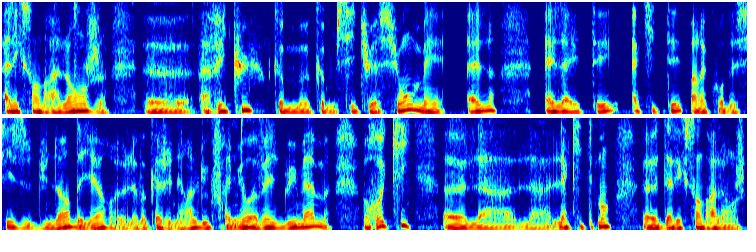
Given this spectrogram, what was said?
Alexandra Lange a vécu comme, comme situation, mais elle, elle a été acquittée par la Cour d'assises du Nord. D'ailleurs, euh, l'avocat général Luc Frémiot avait lui-même requis euh, la- la- l'acquittement euh, d'Alexandra Lange.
